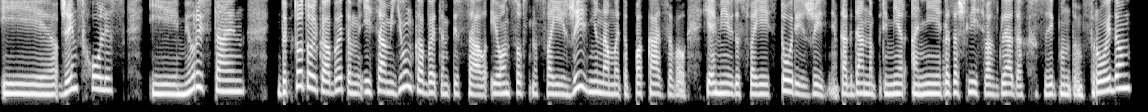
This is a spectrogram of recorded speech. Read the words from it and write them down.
и Джеймс Холлис, и Мюррей Стайн. Да кто только об этом, и сам Юнг об этом писал, и он, собственно, своей жизнью нам это показывал. Я имею в виду своей историей жизни. Когда, например, они разошлись во взглядах с Зигмундом Фройдом,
